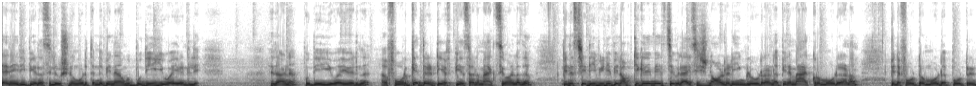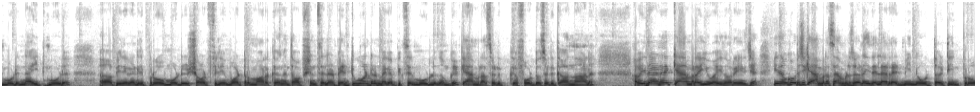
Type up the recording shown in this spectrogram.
ടെൻ എ ഡി പി റെസൊല്യൂഷനും കൊടുത്തിട്ടുണ്ട്. പിന്നെ നമുക്ക് പുതിയ യു ഐ ഉണ്ടല്ലേ ഇതാണ് പുതിയ യു ഐ വരുന്നത്. Four K thirty F P S ആണ് മാക്സിമം ഉള്ളത്. പിന്നെ സ്റ്റഡി വീഡിയോ പിന്നെ optical image stabilisation already include ആണ്. പിന്നെ മാക്രോ മോഡ് കാണാം. പിന്നെ photo mode portrait mode night mode പിന്നെ കണ്ടി pro mode short film watermark അങ്ങനത്തെ ഓപ്ഷൻസ് എല്ലാം. പിന്നെ ടു ഹൺഡ്രഡ് മെഗാ പിക്സൽ മോഡിൽ നമുക്ക് ക്യാമറാസ് എടുക്കുക ഫോട്ടോസ് എടുക്കാവുന്നതാണ്. അപ്പോൾ ഇതാണ് ക്യാമറ യു ഐ എന്ന് പറയുന്നത്. ഇനി നമുക്ക് കുറച്ച് ക്യാമറ സാമ്പിൾസ് ആണ് ഇതെല്ലാം Redmi Note thirteen Pro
